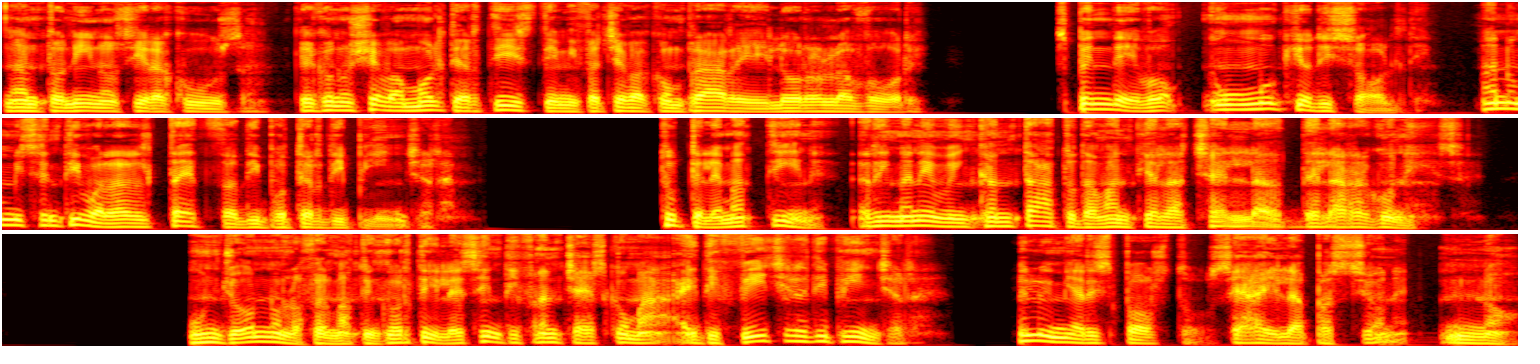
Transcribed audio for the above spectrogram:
Antonino Siracusa, che conosceva molti artisti e mi faceva comprare i loro lavori. Spendevo un mucchio di soldi ma non mi sentivo all'altezza di poter dipingere. Tutte le mattine rimanevo incantato davanti alla cella dell'aragonese. Un giorno l'ho fermato in cortile, senti Francesco, ma è difficile dipingere. E lui mi ha risposto, se hai la passione, no.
